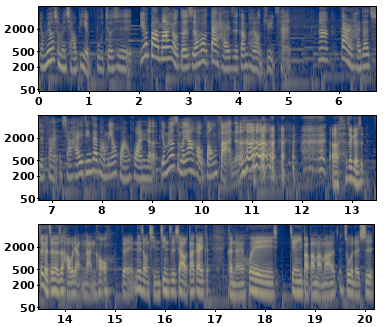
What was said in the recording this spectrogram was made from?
有没有什么小撇步？就是因为爸妈有的时候带孩子跟朋友聚餐，那大人还在吃饭，小孩已经在旁边还欢了，有没有什么样好方法呢？啊，这个是这个真的是好两难哦。对，那种情境之下，我大概可可能会建议爸爸妈妈做的是。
